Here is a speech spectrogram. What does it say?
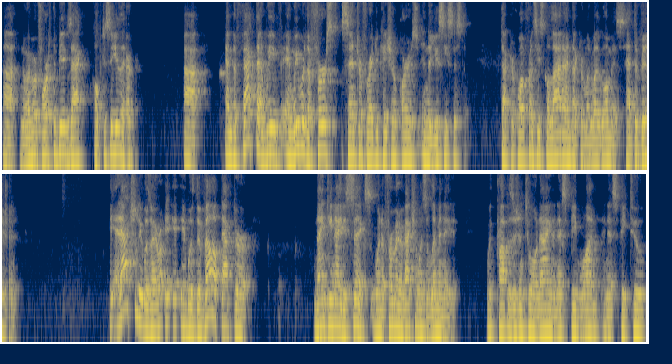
Uh, November 4th to be exact. Hope to see you there. Uh, and the fact that we've, and we were the first Center for Educational Partners in the UC system. Dr. Juan Francisco Lara and Dr. Manuel Gomez had the vision. It actually was, it, was developed after 1996 when affirmative action was eliminated with Proposition 209 and SP1 and SP2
